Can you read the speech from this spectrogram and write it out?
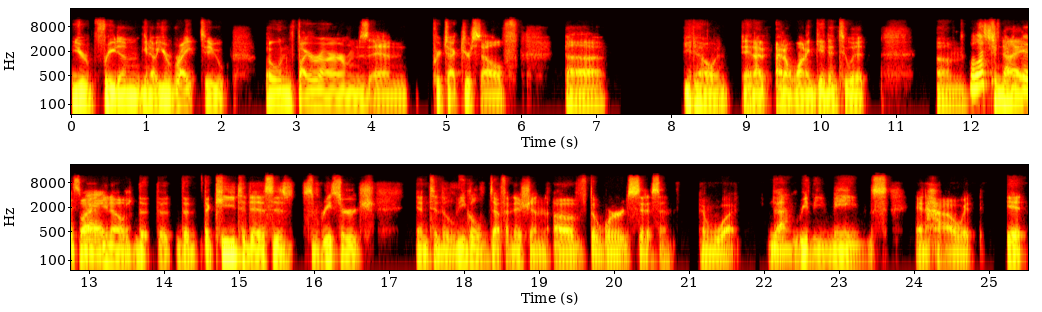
your freedom, you know, your right to own firearms and protect yourself. Uh, you know, and and I I don't want to get into it um well let's tonight this but way. you know the the the the key to this is some research into the legal definition of the word citizen and what yeah. that really means and how it it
